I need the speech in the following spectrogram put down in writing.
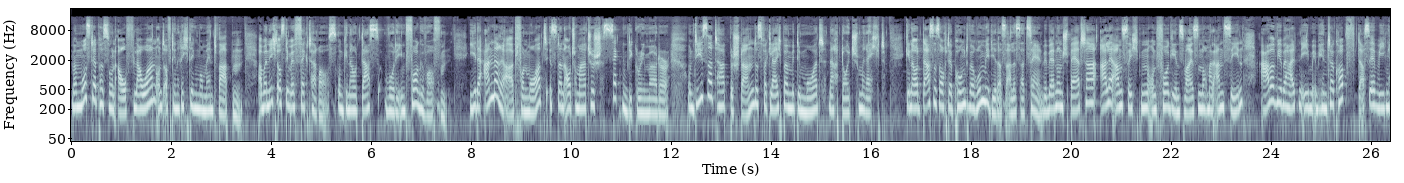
Man muss der Person auflauern und auf den richtigen Moment warten, aber nicht aus dem Effekt heraus und genau das wurde ihm vorgeworfen. Jede andere Art von Mord ist dann automatisch Second Degree Murder und dieser Tatbestand ist vergleichbar mit dem Mord nach deutschem Recht. Genau das ist auch der Punkt, warum wir dir das alles erzählen. Wir werden uns später alle Ansichten und Vorgehen Vorgehensweisen nochmal ansehen, aber wir behalten eben im Hinterkopf, dass er wegen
